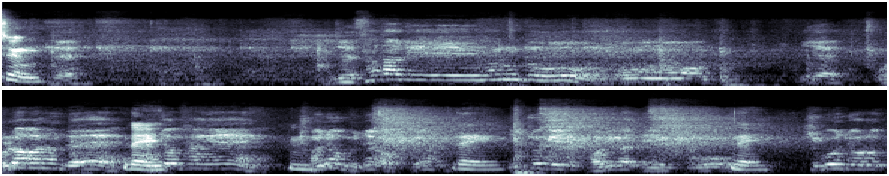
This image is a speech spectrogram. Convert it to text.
2층. 네. 이제 사다리 형도 어, 이제 올라가는데 네. 안정상에 음. 전혀 문제가 없고요. 네. 이쪽에 이제 거리가 돼 있고 네. 기본적으로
